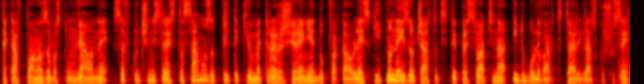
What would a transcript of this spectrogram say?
Така в плана за възстановяване са включени средства само за 3 км разширение до квартал Лески, но не и за участъците през Слатина и до булевард Цариградско шосе.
